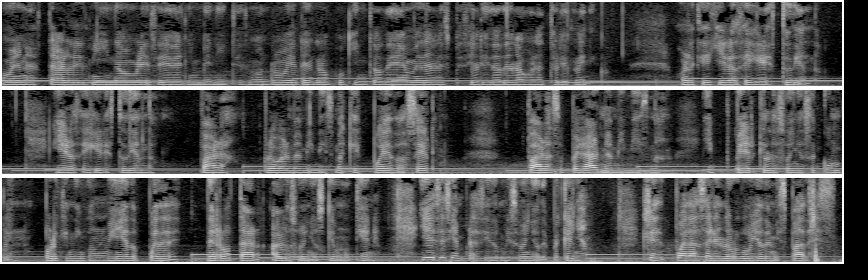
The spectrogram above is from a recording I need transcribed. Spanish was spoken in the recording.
buenas tardes. Mi nombre es Evelyn Benítez Monroy del grupo Quinto DM de la especialidad de laboratorio clínico. Porque quiero seguir estudiando. Quiero seguir estudiando para probarme a mí misma que puedo hacerlo, para superarme a mí misma y ver que los sueños se cumplen, porque ningún miedo puede derrotar a los sueños que uno tiene. Y ese siempre ha sido mi sueño de pequeña, que pueda ser el orgullo de mis padres.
